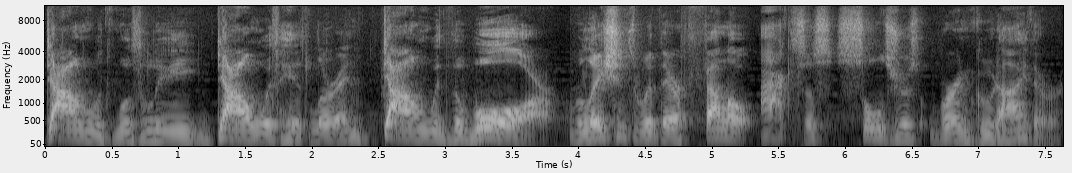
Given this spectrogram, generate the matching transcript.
down with Mussolini, down with Hitler and down with the war. Relations with their fellow Axis soldiers weren't good either.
